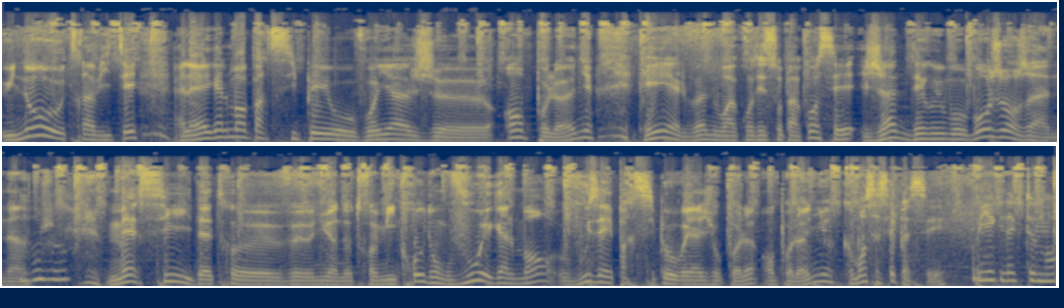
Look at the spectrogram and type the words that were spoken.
une autre invitée. Elle a également participé au voyage euh, en Pologne et elle va nous raconter son parcours. C'est Jeanne Desrumeaux. Bonjour Jeanne. Bonjour. Merci d'être venue à notre micro. Donc vous également, vous avez participé au voyage au en Pologne. Comment ça s'est passé? Oui, exactement.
